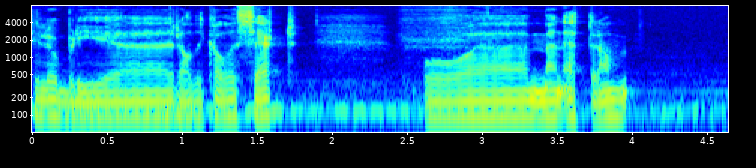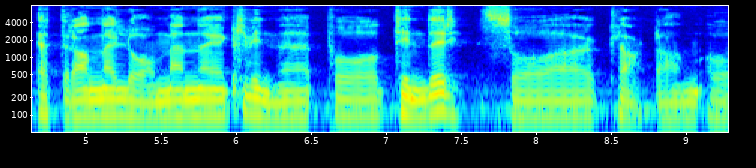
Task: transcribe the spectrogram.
til å bli eh, radikalisert. Og, men etter han, etter han lå med en kvinne på Tinder, så klarte han å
